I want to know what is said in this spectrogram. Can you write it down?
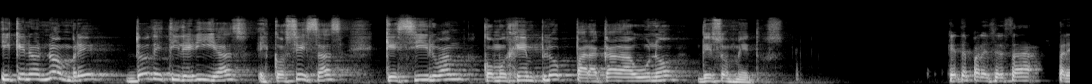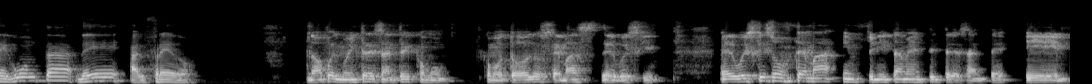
y que nos nombre dos destilerías escocesas que sirvan como ejemplo para cada uno de esos métodos. ¿Qué te parece esa pregunta de Alfredo? No, pues muy interesante como, como todos los temas del whisky. El whisky es un tema infinitamente interesante y,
